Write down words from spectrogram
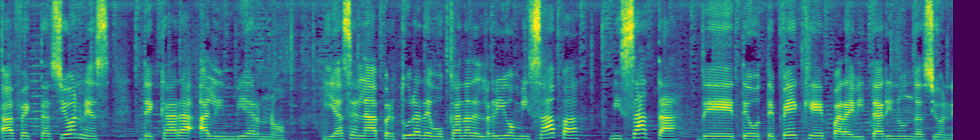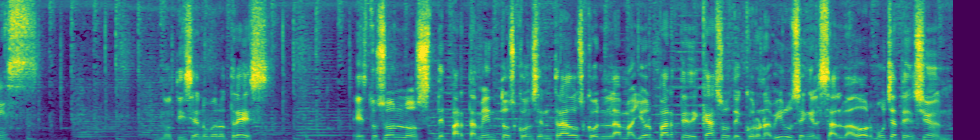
afectaciones de cara al invierno y hacen la apertura de bocana del río Misapa, Misata de Teotepeque para evitar inundaciones. Noticia número 3. Estos son los departamentos concentrados con la mayor parte de casos de coronavirus en El Salvador. Mucha atención.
